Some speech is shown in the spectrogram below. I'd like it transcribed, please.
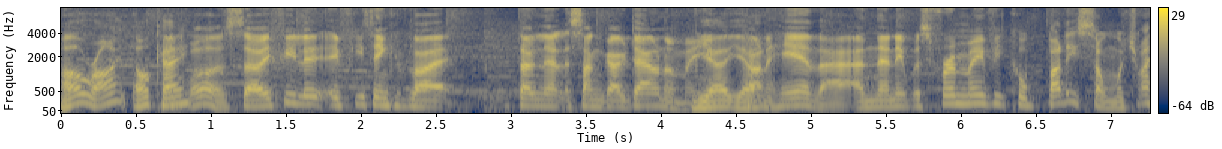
Oh, right. Okay. It was. So if you if you think of like "Don't Let the Sun Go Down on Me," Yeah, you yeah. kind of hear that. And then it was for a movie called Buddy Song, which I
